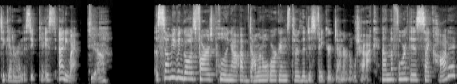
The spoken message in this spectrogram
to get her in the suitcase. Anyway. Yeah. Some even go as far as pulling out abdominal organs through the disfigured genital tract. And the fourth is psychotic,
